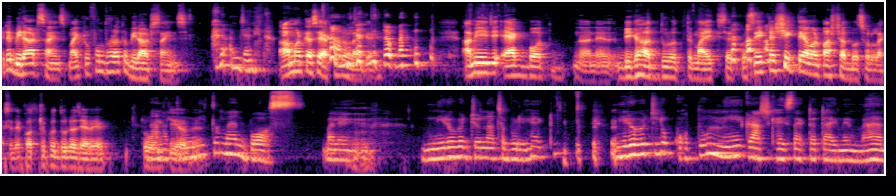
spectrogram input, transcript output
এটা বিরাট সায়েন্স মাইক্রোফোন ধরা তো বিরাট সায়েন্স আমি জানি না। আমার কাছে এখনও লাগে। আমি এই যে এক বত মানে বিঘা দূরত্বে মাইক সেট করছি এটা শিখতে আমার পাঁচ সাত বছর লাগছে যে কতটুকু দূরে যাবে টোন কি হবে। তুমি তো ম্যান বস মানে নীরবের জন্য আচ্ছা বলি হ্যাঁ একটু। নীরবের জন্য কত মেয়ে ক্রাশ খাইছে একটা টাইমে ম্যান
